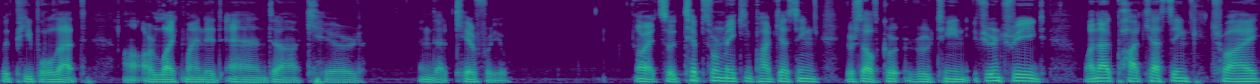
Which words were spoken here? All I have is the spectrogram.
with people that uh, are like minded and uh, cared and that care for you. All right, so tips for making podcasting yourself routine. If you're intrigued, why not podcasting? Try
